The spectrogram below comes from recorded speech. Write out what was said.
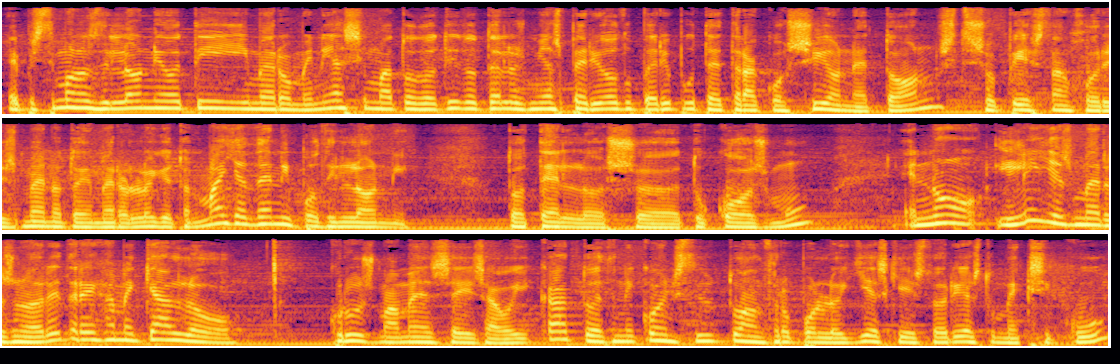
επιστήμονας δηλώνει ότι η ημερομηνία σηματοδοτεί το τέλος μιας περίοδου περίπου 400 ετών, στις οποίες ήταν χωρισμένο το ημερολόγιο των Μάγια, δεν υποδηλώνει το τέλος ε, του κόσμου. Ενώ λίγες μέρες νωρίτερα είχαμε κι άλλο κρούσμα μέσα σε εισαγωγικά, το Εθνικό Ινστιτούτο Ανθρωπολογίας και Ιστορίας του Μεξικού,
